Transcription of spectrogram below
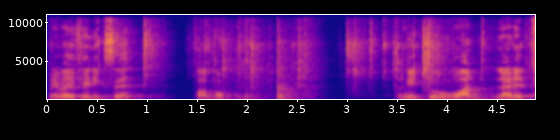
ரிவை ஃபீனிக்ஸு பார்ப்போம். Three two one let it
